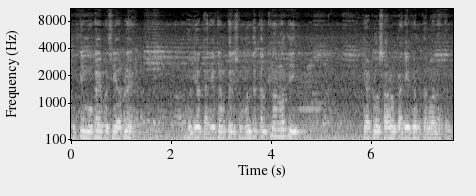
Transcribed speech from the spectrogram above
મૂર્તિ મુકાય પછી આપણે ભવ્ય કાર્યક્રમ કરીશું. મને તો કલ્પના નહોતી કે આટલો સારો કાર્યક્રમ કરવાના તમે.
